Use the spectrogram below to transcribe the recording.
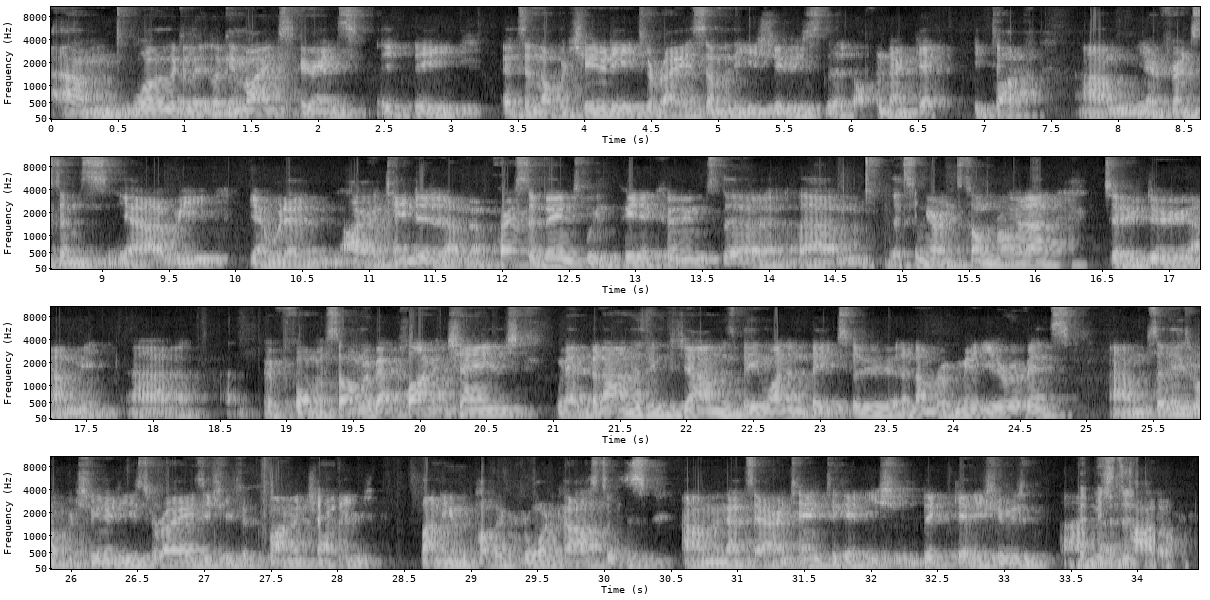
Um, well, look, look, in my experience, it, the, it's an opportunity to raise some of the issues that often don't get picked up Um, you know, for instance, yeah, we, you know, would have, I attended a, a press event with Peter Combe, the um, the singer and songwriter, to do um, uh, perform a song about climate change. We had Bananas in Pajamas B1 and B2 at a number of media events. Um, so these were opportunities to raise issues of climate change, funding of the public broadcasters, um, and that's our intent to get issues get issues um, But Mr.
